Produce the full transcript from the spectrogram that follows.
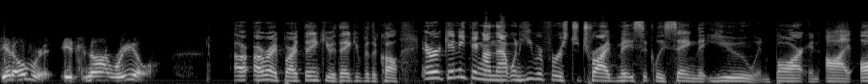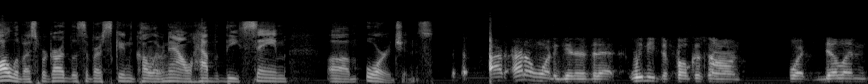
Get over it. It's not real. All right, Bart. Thank you. Thank you for the call, Eric. Anything on that? When he refers to tribe, basically saying that you and Bart and I, all of us, regardless of our skin color, now have the same um, origins. I, I don't want to get into that. We need to focus on what Dylann,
